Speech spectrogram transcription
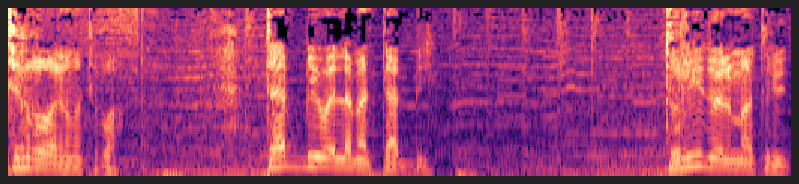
تبغى ولا ما تبغى؟ تبي ولا ما تبي؟ تريد ولا ما تريد؟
